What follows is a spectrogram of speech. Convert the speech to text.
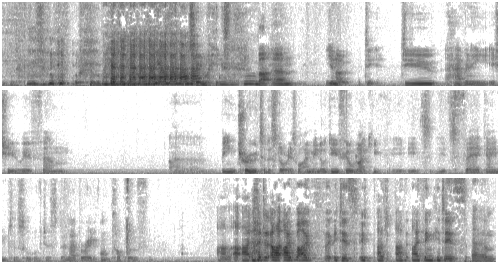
Two weeks. But um, you know, do, do you have any issue with um, uh, being true to the story? Is what I mean, or do you feel like you, it's it's fair game to sort of just elaborate on top of? I, I, I, I, I, it is. It, I, I think it is um,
